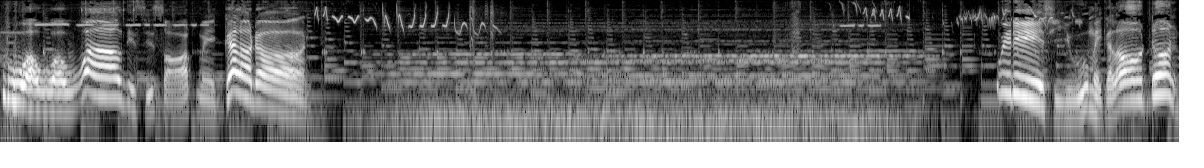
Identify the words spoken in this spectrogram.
Wow, wow, wow, this is Shark Megalodon. Widih, siu megalodon.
